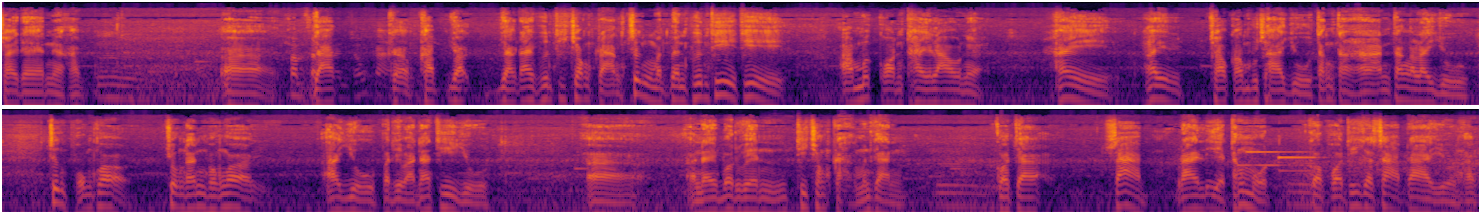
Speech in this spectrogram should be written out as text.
ชายแดนเนะครับ อ่าอยากสำคัญช่องกลางครับครับอยากอยากได้พื้นที่ช่องกลาง ซึ่งมันเป็นพื้นที่ที่อ่าเมื่อก่อนไทยเราเนี่ยให้ให้ชาวกัมพูชาอยู่ทั้งทหารทั้งอะไรอยู่ ซึ่งผมก็ช่วงนั้นผมก็อาอยู่ปฏิบัติหน้าที่อยู่อ่าในบริเวณที่ช่องกลางเหมือนกัน ก็จะทราบรายละเอียดทั้งหมด ก็พอที่จะทราบได้อยู่ครับ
